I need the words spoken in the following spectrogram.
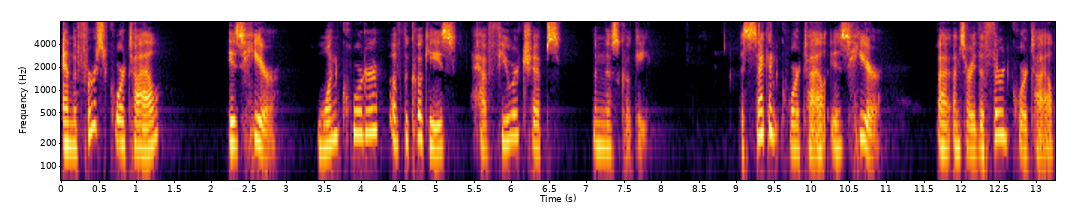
And the first quartile is here. One quarter of the cookies have fewer chips than this cookie. The second quartile is here. Uh, I'm sorry, the third quartile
